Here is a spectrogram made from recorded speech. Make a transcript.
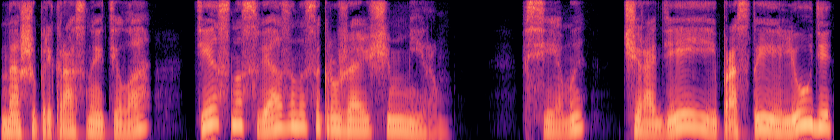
Наши прекрасные тела тесно связаны с окружающим миром. Все мы, чародеи и простые люди,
